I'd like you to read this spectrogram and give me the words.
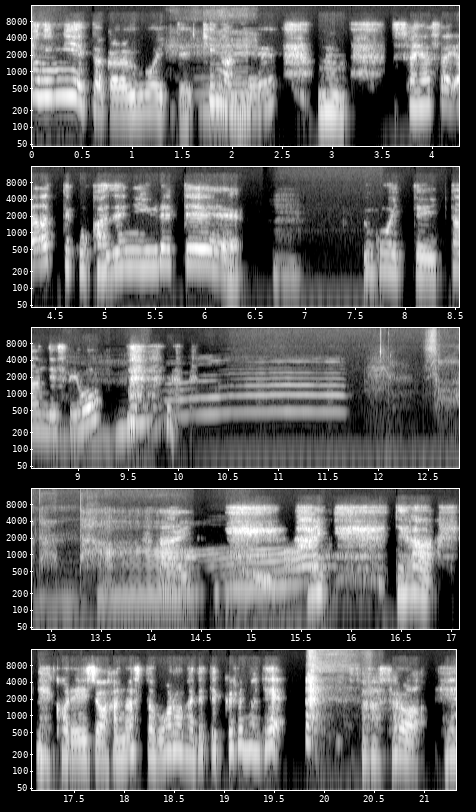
当に見えたから動いて、木がね、うん、さやさやってこう風に揺れてうん。動いていたんですよ。うんそうはいいはい。では、えこれ以上話すとボロが出てくるので、そろそろ閉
